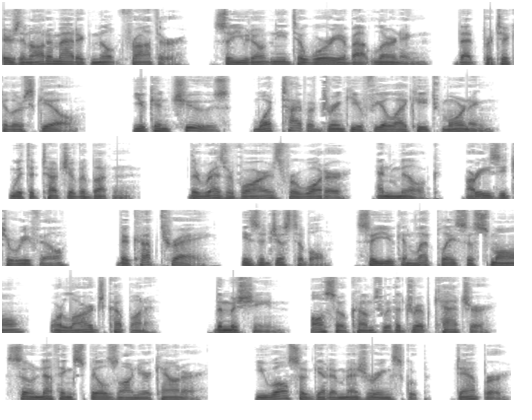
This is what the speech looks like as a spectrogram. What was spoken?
There's an automatic milk frother, so you don't need to worry about learning that particular skill. You can choose what type of drink you feel like each morning, with the touch of a button. The reservoirs for water and milk are easy to refill. The cup tray is adjustable, so you can let place a small or large cup on it. The machine also comes with a drip catcher, so nothing spills on your counter. You also get a measuring scoop, tamper,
